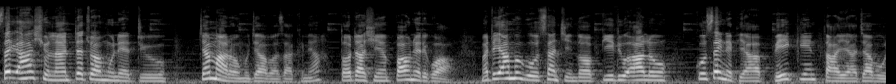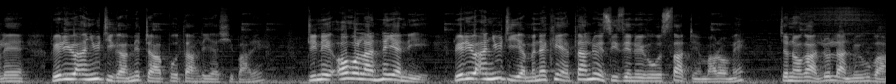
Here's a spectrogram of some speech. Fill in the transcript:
စိတ်အားရှင်လန်းတက်ကြွမှုနဲ့အတူကျမ်းမာတော်မူကြပါစားခင်ဗျာတောတာရှင်ပေါင်းတဲ့တကွမတရားမှုကိုစန့်ကျင်သောပြည်သူအလုံးကိုစိတ်နှဖျားဘေးကင်းတာယာကြဖို့လဲရေဒီယိုအန်ယူဂျီကမေတ္တာပို့သလျက်ရှိပါတယ်ဒီနေ့ဩဂုတ်လ2ရက်နေ့ရေဒီယိုအန်ယူဂျီရဲ့မနက်ခင်းအတန်လွှင့်စီစဉ်တွေကိုစတင်ပါတော့မယ်ကျွန်တော်ကလွတ်လပ်နေဦးပါ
